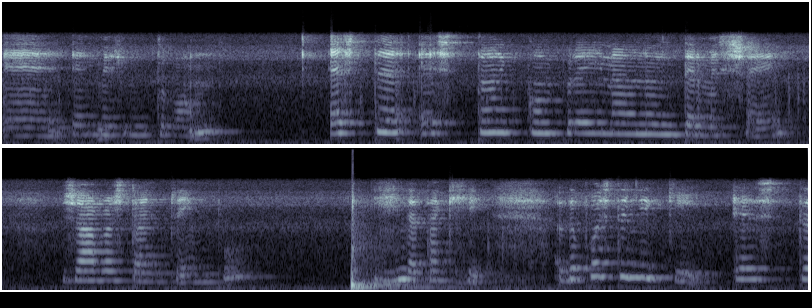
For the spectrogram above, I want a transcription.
É, é mesmo muito bom. Este, este tônico comprei no, no Intermarché já há bastante tempo e ainda está aqui. Depois tenho aqui este,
